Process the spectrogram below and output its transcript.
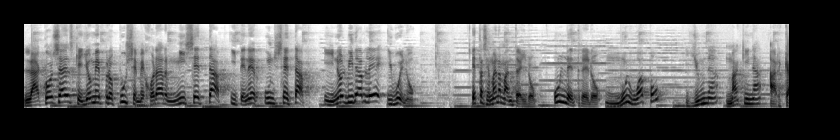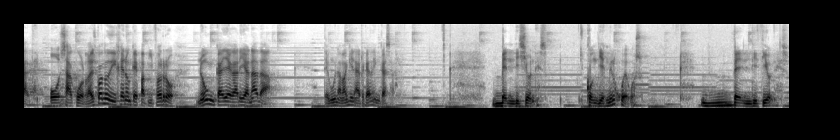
La cosa es que yo me propuse mejorar mi setup y tener un setup inolvidable y bueno, esta semana me han traído un letrero muy guapo y una máquina arcade. ¿Os acordáis cuando dijeron que Papizorro nunca llegaría a nada? Tengo una máquina arcade en casa. Bendiciones. Con 10.000 juegos. Bendiciones.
